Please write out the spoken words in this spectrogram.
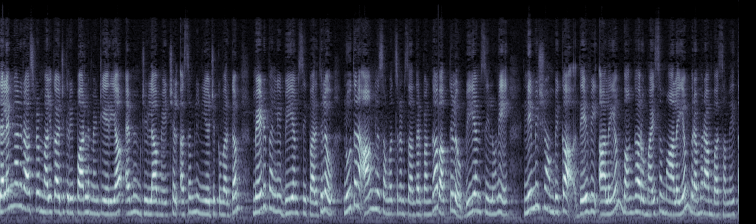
తెలంగాణ రాష్ట్రం మల్కాజిగిరి పార్లమెంట్ ఏరియా ఎంఎం జిల్లా మేడ్చల్ అసెంబ్లీ నియోజకవర్గం మేడిపల్లి బీఎంసీ పరిధిలో నూతన ఆంగ్ల సంవత్సరం సందర్భంగా భక్తులు బీఎంసీలోని నిమిషాంబిక దేవి ఆలయం బంగారు మైసమ్మ ఆలయం బ్రహ్మరాంబ సమేత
